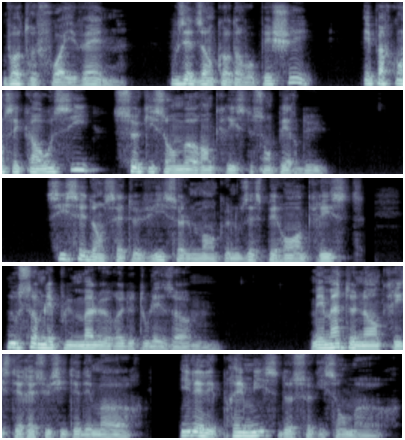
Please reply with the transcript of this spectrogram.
votre foi est vaine, vous êtes encore dans vos péchés, et par conséquent aussi ceux qui sont morts en Christ sont perdus. Si c'est dans cette vie seulement que nous espérons en Christ, nous sommes les plus malheureux de tous les hommes. Mais maintenant Christ est ressuscité des morts, il est les prémices de ceux qui sont morts.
